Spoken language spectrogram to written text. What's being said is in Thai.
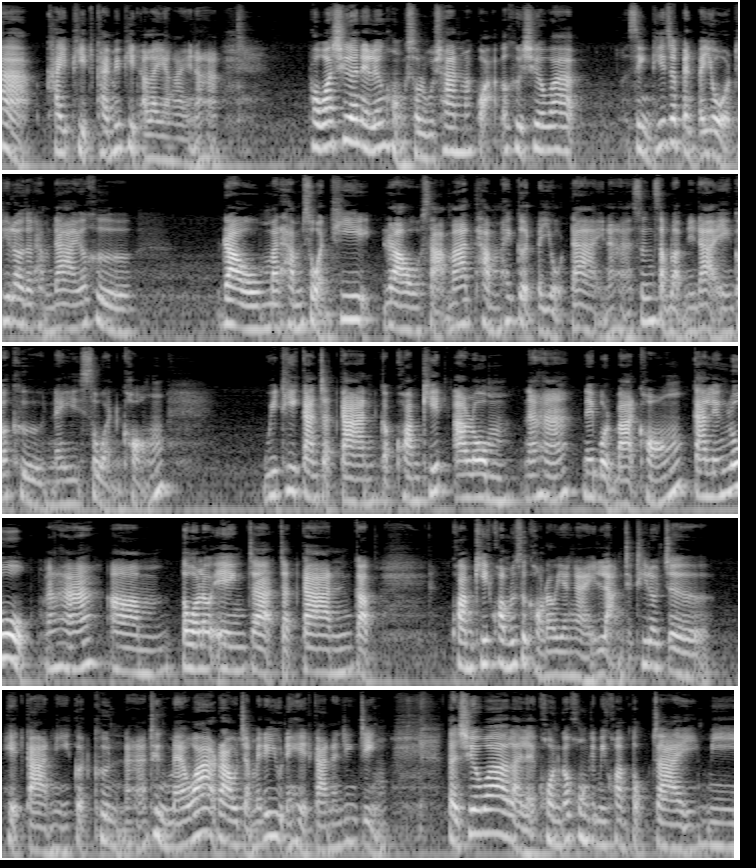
ใครผิดใครไม่ผิดอะไรยังไงนะคะ เพราะว่าเชื่อในเรื่องของโซลูชันมากกว่า ก็คือเชื่อว่าสิ่งที่จะเป็นประโยชน์ที่เราจะทำได้ก็คือ เรามาทำส่วนที่เราสามารถทำให้เกิดประโยชน์ได้นะคะซึ่งสำหรับนิดาเองก็คือในส่วนของวิธีการจัดการกับความคิดอารมณ์นะคะในบทบาทของการเลี้ยงลูกนะคะตัวเราเองจะจัดการกับความคิดความรู้สึกของเรายังไง หลังจากที่เราเจอเหตุการณ์นี้เกิดขึ้นนะคะถึงแม้ว่าเราจะไม่ได้อยู่ในเหตุการณ์นั้นจริง ๆ แต่เชื่อว่าหลาย ๆ คนก็คงจะมีความตกใจมี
